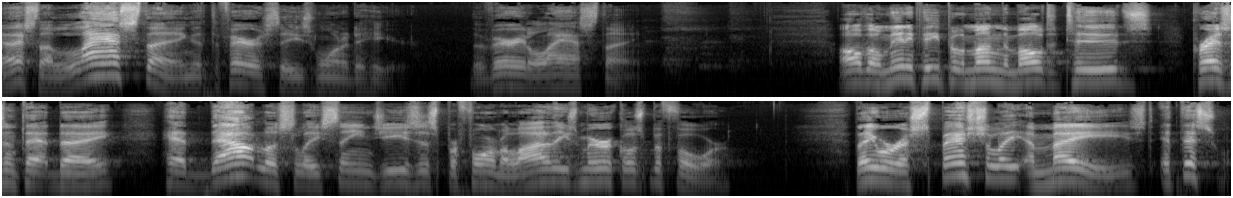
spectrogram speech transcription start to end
Now, that's the last thing that the Pharisees wanted to hear. The very last thing. Although many people among the multitudes present that day had doubtlessly seen Jesus perform a lot of these miracles before, they were especially amazed at this one.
